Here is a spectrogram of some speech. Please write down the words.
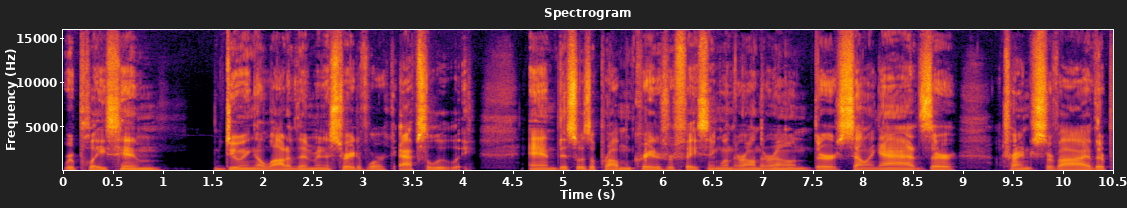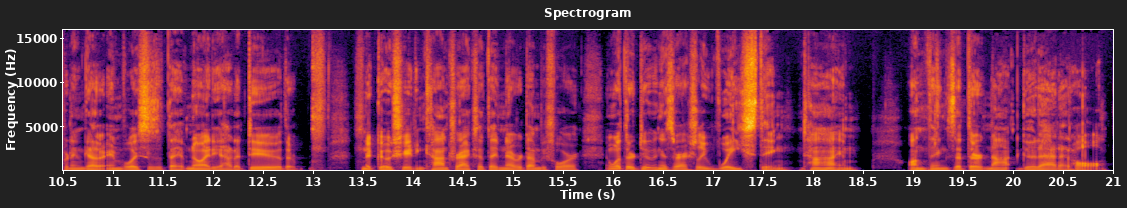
replace him doing a lot of the administrative work? Absolutely. And this was a problem creators were facing when they're on their own. They're selling ads, they're trying to survive, they're putting together invoices that they have no idea how to do, they're negotiating contracts that they've never done before. And what they're doing is they're actually wasting time on things that they're not good at at all.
